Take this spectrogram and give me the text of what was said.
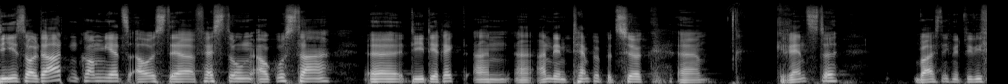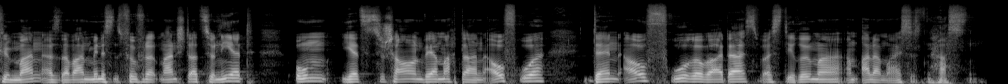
die Soldaten kommen jetzt aus der Festung Augusta, äh, die direkt an, äh, an den Tempelbezirk äh, grenzte weiß nicht mit wie viel Mann, also da waren mindestens 500 Mann stationiert, um jetzt zu schauen, wer macht da einen Aufruhr. Denn Aufruhre war das, was die Römer am allermeisten hassten.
